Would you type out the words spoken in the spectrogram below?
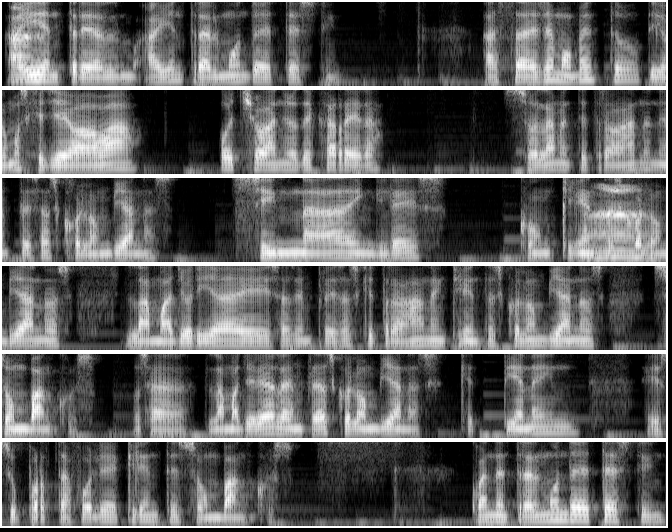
ahí, ah. entré al, ahí entré al mundo de testing. Hasta ese momento, digamos que llevaba ocho años de carrera solamente trabajando en empresas colombianas, sin nada de inglés, con clientes ah. colombianos. La mayoría de esas empresas que trabajan en clientes colombianos son bancos. O sea, la mayoría de las empresas colombianas que tienen eh, su portafolio de clientes son bancos. Cuando entré al mundo de testing,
